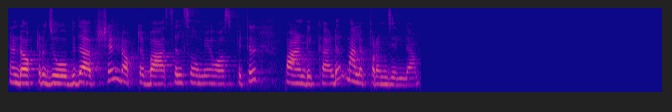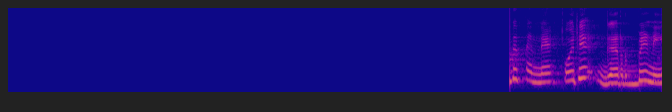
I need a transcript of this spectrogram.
ഞാൻ doctor Jobitha Apshan doctor Basil Soumya hospital Pandikkad Malappuram ജില്ല. തന്നെ ഒരു ഗർഭിണി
